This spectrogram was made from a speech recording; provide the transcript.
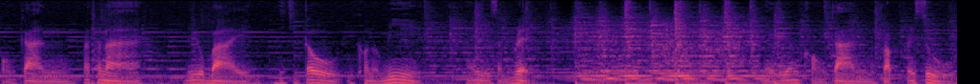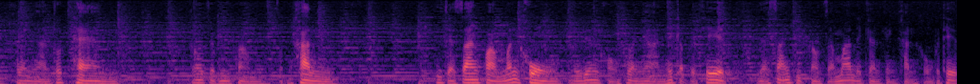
ของการพัฒนานโยบาย Digital Economy ให้สำเร็จ ในเรื่องของการกลับไปสู่พลังงานทดแทน ก็จะมีความสำคัญ ที่จะสร้างความมั่นคงในเรื่องของพลังงานให้กับประเทศ และสร้างขีดความสามารถในการแข่งขันของประเทศ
